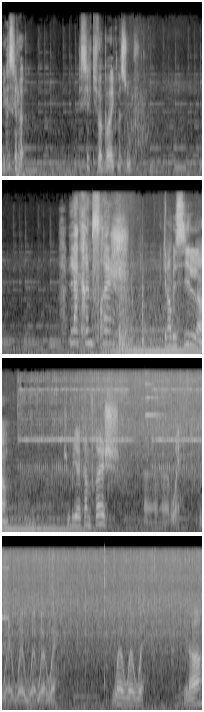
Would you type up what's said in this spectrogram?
Mais qu'est-ce qu'elle va... Qu'est-ce qu'il y a qui va pas avec ma soupe? La crème fraîche Mais quel imbécile J'ai oublié la crème fraîche. Euh, ouais. Ouais, ouais, ouais, ouais, ouais. Ouais, ouais, ouais. Et là,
